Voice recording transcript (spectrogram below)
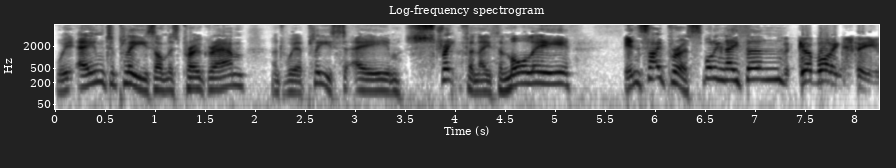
We aim to please on this programme, and we're pleased to aim straight for Nathan Morley in Cyprus. Morning, Nathan. Good morning, Steve.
